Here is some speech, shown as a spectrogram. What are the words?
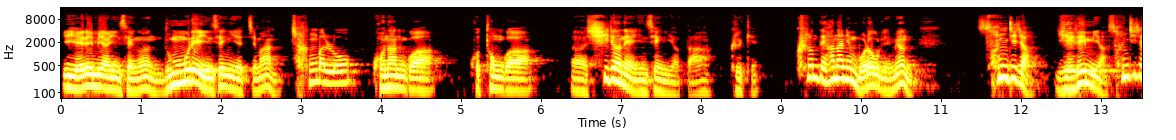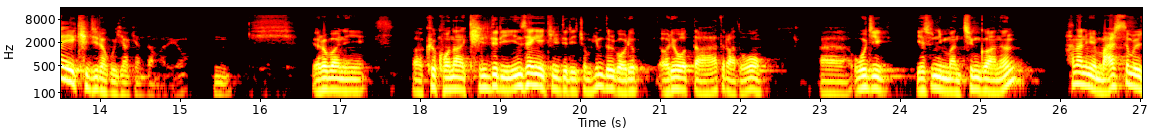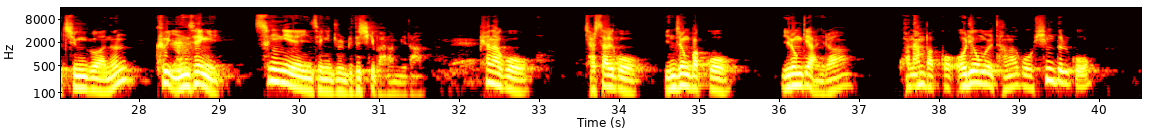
이 예레미야 인생은 눈물의 인생이었지만 정말로 고난과 고통과 어, 시련의 인생이었다. 그렇게. 그런데 하나님 뭐라고 그러냐면 선지자, 예레미야, 선지자의 길이라고 이야기한단 말이에요. 음. 여러분이 어, 그 고난, 길들이, 인생의 길들이 좀 힘들고 어렵, 어려웠다 하더라도, 어, 오직 예수님만 증거하는 하나님의 말씀을 증거하는 그 인생이 승리의 인생인 줄 믿으시기 바랍니다. 편하고 잘 살고 인정받고 이런 게 아니라 고난받고 어려움을 당하고 힘들고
